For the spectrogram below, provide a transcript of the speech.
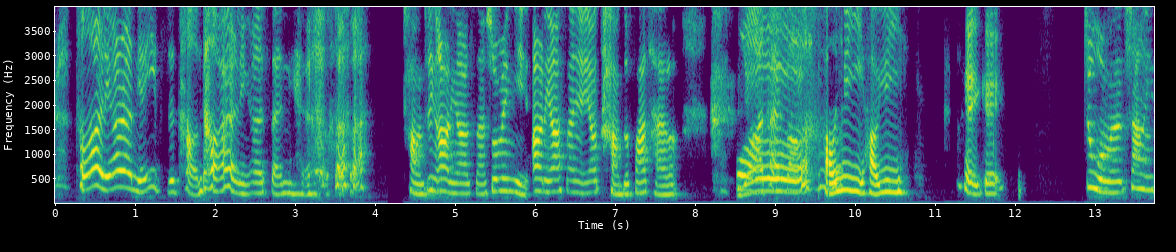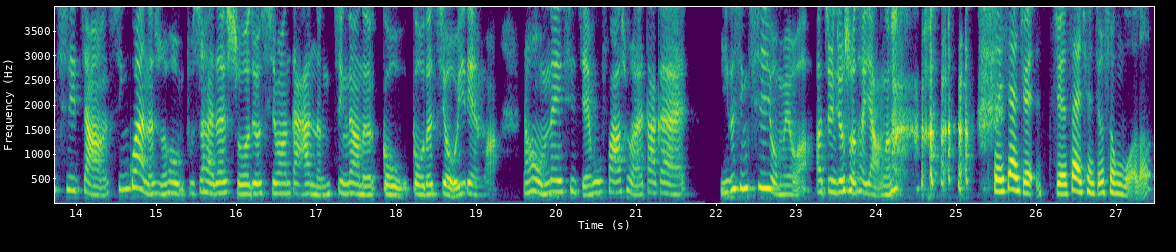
从二零二二年一直躺到二零二三年，躺进二零二三，说明你二零二三年要躺着发财了。哇，太棒了，好寓意，好寓意。可以可以。就我们上一期讲新冠的时候，不是还在说，就希望大家能尽量的苟苟得久一点嘛。然后我们那一期节目发出来，大概。一个星期有没有啊？阿俊就说他阳了，所以现在决决赛圈就剩我了。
